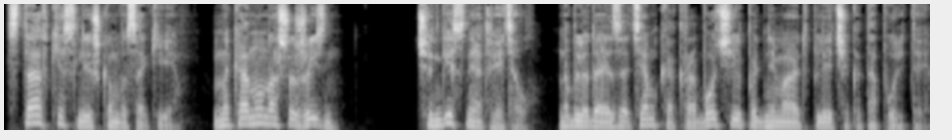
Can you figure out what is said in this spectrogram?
Ставки слишком высоки. На кону наша жизнь». Чингис не ответил, наблюдая за тем, как рабочие поднимают плечи катапульты.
